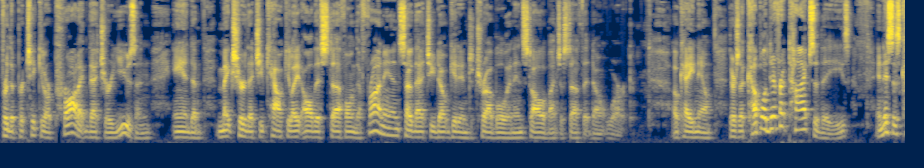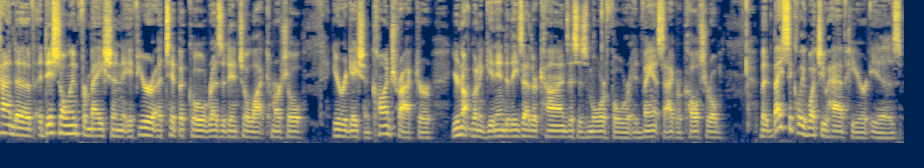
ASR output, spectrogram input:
for the particular product that you're using and uh, make sure that you calculate all this stuff on the front end so that you don't get into trouble and install a bunch of stuff that don't work. Okay, now there's a couple of different types of these, and this is kind of additional information if you're a typical residential, like commercial irrigation contractor, you're not going to get into these other kinds. This is more for advanced agricultural. But basically, what you have here is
